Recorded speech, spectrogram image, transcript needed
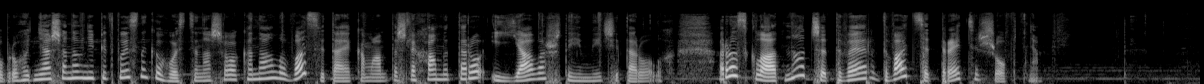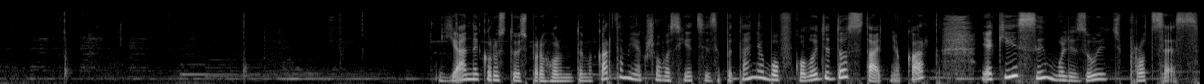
Доброго дня, шановні підписники, гості нашого каналу. Вас вітає команда Шляхами Таро і я ваш таємничий таролог. Розклад на четвер, 23 жовтня. Я не користуюсь перегорнутими картами, якщо у вас є ці запитання, бо в колоді достатньо карт, які символізують процес.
